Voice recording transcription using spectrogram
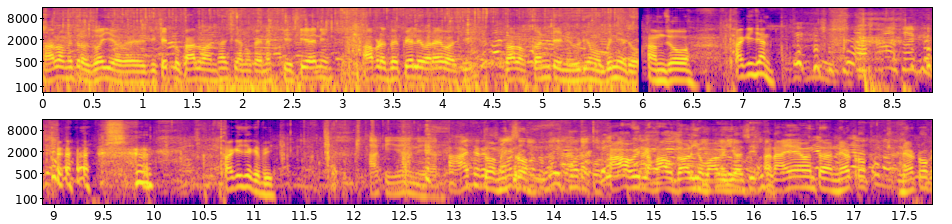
હાલો મિત્રો જોઈએ હવે હજી કેટલું કાલવાન થશે એનું કંઈ નક્કી છે નહીં. આપણે તો પહેલી વાર આવ્યા છીએ. ચાલો કન્ટિન્યુ વિડીયોમાં બની રહ્યો. આમ જો થાકી જાય ને? થાકી છે કે ભાઈ? તો મિત્રો હાવ એટલે હાવ ગાડીઓમાં આવી ગયા છે અને અહીંયા આવ્યા નેટવર્ક નેટવર્ક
